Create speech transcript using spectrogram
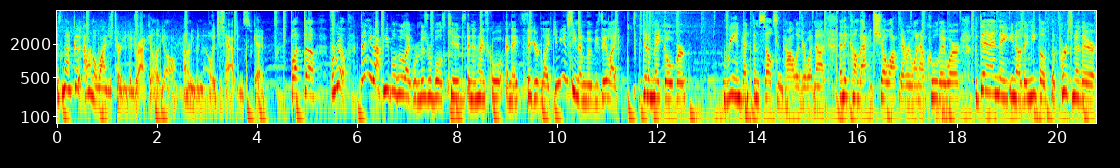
It's not good. I don't know why I just turned into Dracula, y'all. I don't even know. It just happens, okay? But uh, for real, then you got people who like were miserable as kids and in high school, and they figured like you, you've seen them movies. They like get a makeover, reinvent themselves in college or whatnot and they come back and show off to everyone how cool they were. But then they you know they meet the, the person of their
